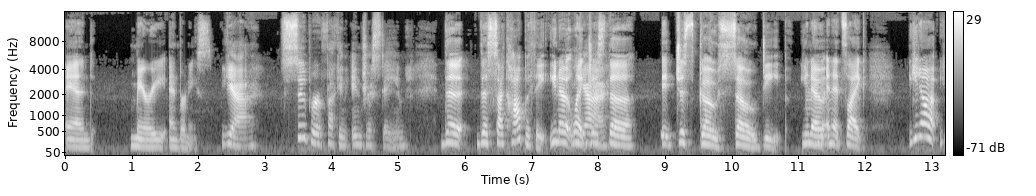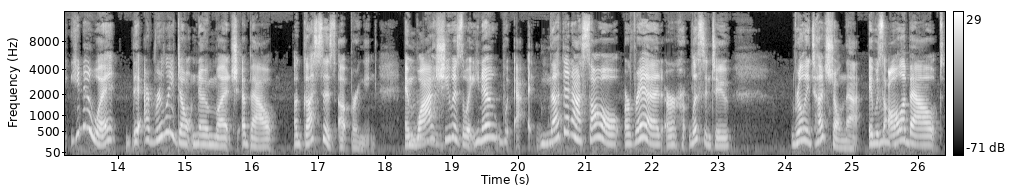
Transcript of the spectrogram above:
and Mary and Bernice. Yeah. Super fucking interesting. The the psychopathy, you know, like Yeah. just the it just goes so deep, you know, Mhm. and it's like, you know, you know what? I really don't know much about Augusta's upbringing and why Mm. she was the way. You know, nothing I saw or read or listened to really touched on that. It was Mm. all about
